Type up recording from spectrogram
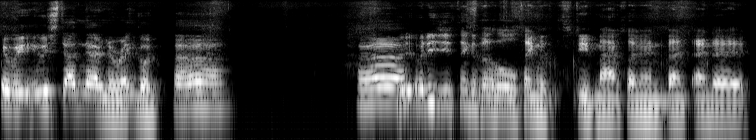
He was, he was standing there in the ring going, ah, ah. What, what did you think of the whole thing with Steve Maclin and and uh,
